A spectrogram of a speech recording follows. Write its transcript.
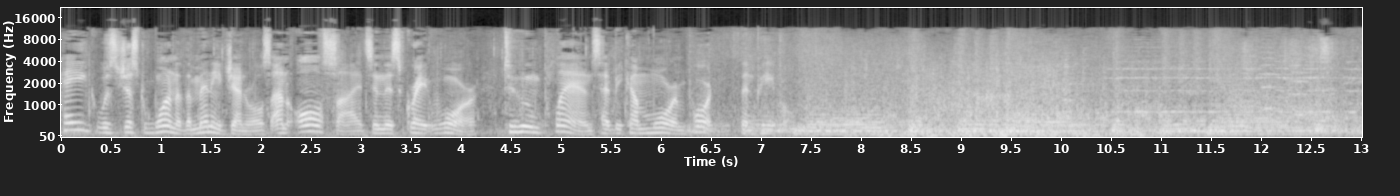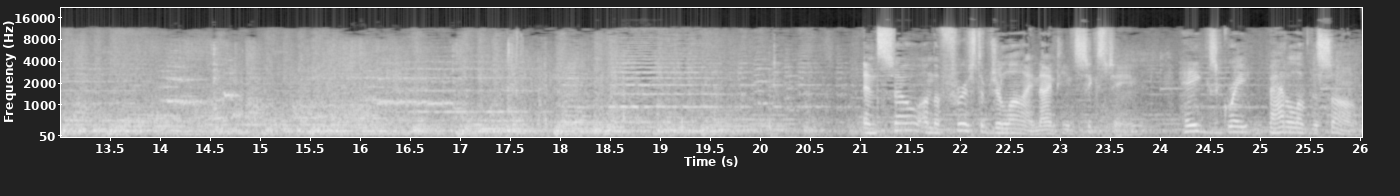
Haig was just one of the many generals on all sides in this great war to whom plans had become more important than people. And so, on the 1st of July 1916, Haig's great Battle of the Somme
